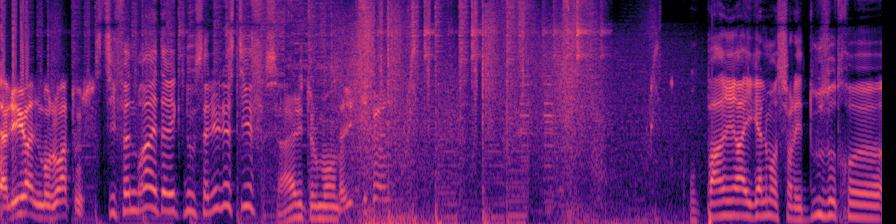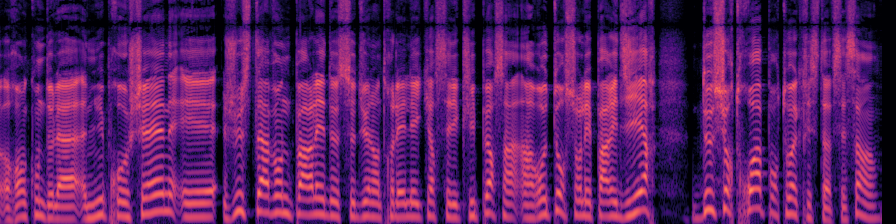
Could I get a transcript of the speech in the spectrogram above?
Salut Anne, bonjour à tous. Stephen Brun est avec nous. Salut le Steve. Salut tout le monde. Salut Stephen. On pariera également sur les 12 autres rencontres de la nuit prochaine. Et juste avant de parler de ce duel entre les Lakers et les Clippers, un, un retour sur les paris d'hier. 2 sur 3 pour toi Christophe, c'est ça hein?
